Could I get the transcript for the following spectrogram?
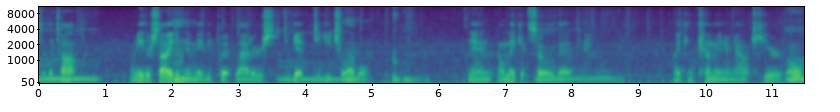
to the top on either side and then maybe put ladders to get to each level. And I'll make it so that I can come in and out here. Oh,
